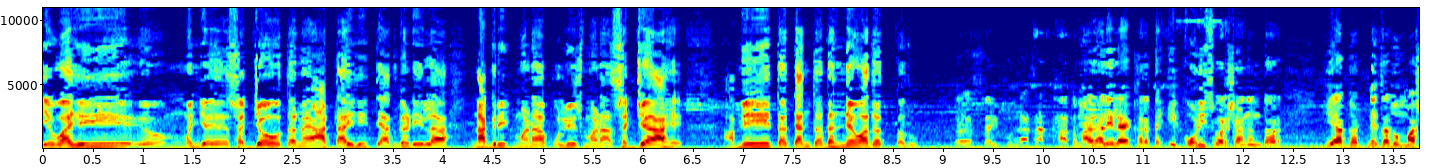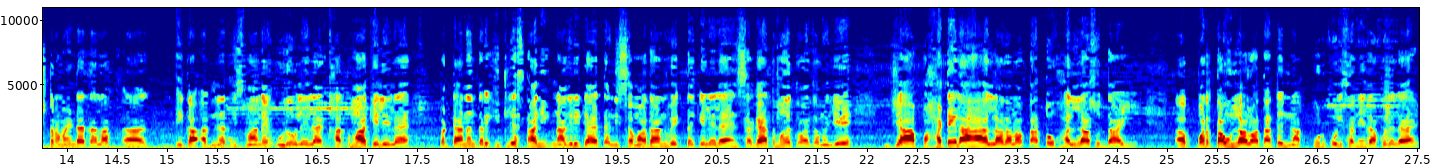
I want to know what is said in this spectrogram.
तेव्हाही अं, म्हणजे सज्ज होतं नाही. आताही त्याच घडीला नागरिक म्हणा पोलीस म्हणा सज्ज आहे. आम्ही तर त्यांचं धन्यवादच करू. तर सैफुल्लाचा खात्मा झालेला आहे. खरं तर एकोणीस वर्षानंतर या घटनेचा जो मास्टर माइंड आहे त्याला एका अज्ञात इस्माने उडवलेला आहे खात्मा केलेला आहे. पण त्यानंतर इथले स्थानिक नागरिक आहेत त्यांनी समाधान व्यक्त केलेलं आहे. आणि सगळ्यात महत्वाचं म्हणजे ज्या पहाटेला हा हल्ला झाला होता तो हल्ला सुद्धा परतावून लावला होता. ते नागपूर पोलिसांनी दाखवलेला आहे.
